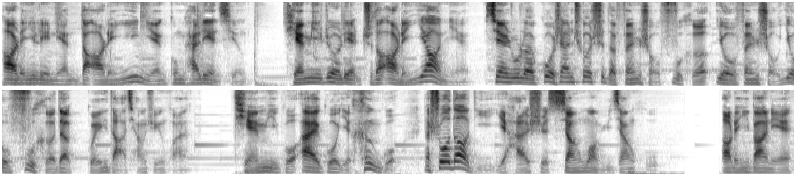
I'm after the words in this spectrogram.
2010年到2011年公开恋情，甜蜜热恋，直到2012年陷入了过山车式的分手复合又分手又复合的鬼打墙循环。甜蜜过，爱过，也恨过，那说到底也还是相忘于江湖。二零一八年，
